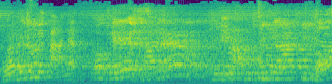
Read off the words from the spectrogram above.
ผมว่าเป็นชุดไม่ผ่านนะโอเคผ่านแล้วกินยากี่ขอข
